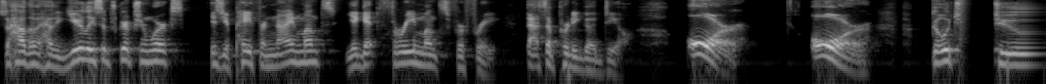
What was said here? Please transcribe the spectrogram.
So how the how the yearly subscription works is you pay for nine months, you get three months for free. That's a pretty good deal. Or, or go to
